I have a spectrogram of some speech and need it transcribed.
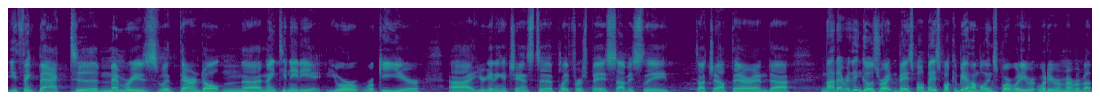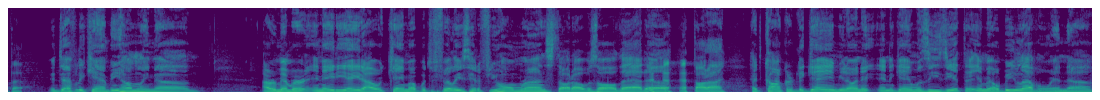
you think back to memories with Darren Daulton, uh, 1988, your rookie year. Uh, you're getting a chance to play first base. Obviously, Dutch out there, and uh, not everything goes right in baseball. Baseball can be a humbling sport. What do you What do you remember about that? It definitely can be humbling. Um I remember in '88, I came up with the Phillies, hit a few home runs, thought I was all that, uh, thought I had conquered the game, you know, and, it, and the game was easy at the MLB level. And uh,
